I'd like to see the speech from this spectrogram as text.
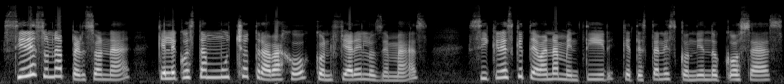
Si eres una persona que le cuesta mucho trabajo confiar en los demás, si crees que te van a mentir, que te están escondiendo cosas,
